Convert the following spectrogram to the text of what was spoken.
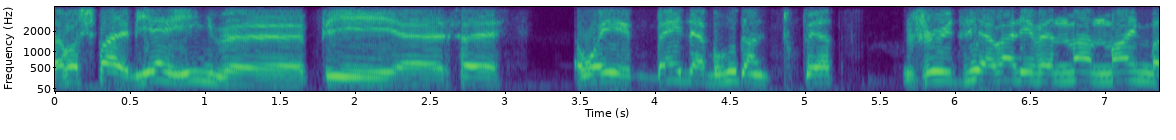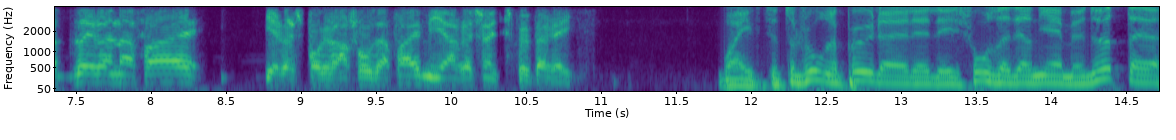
Ça va super bien, Yves. Euh, Puis, euh, oui, ben de la broue dans le toupette. Jeudi, avant l'événement de même, m'a dire une affaire. Il reste pas grand-chose à faire, mais il en reste un petit peu pareil. Oui, c'est toujours un peu le- le- les choses de dernière minute. Euh,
